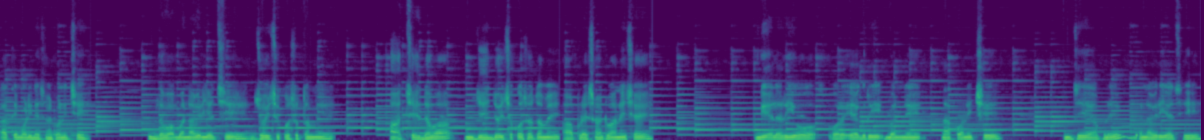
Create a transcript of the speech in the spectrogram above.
સાથે મળીને છાંટવાની છે. દવા બનાવી રહ્યા છીએ, જોઈ શકો છો તમે. આ છે દવા, જે જોઈ શકો છો તમે. આપણે છાંટવાની છે. ગેલેરીઓ ઓર એગ્રી બંને નાખવાની છે, જે આપણે બનાવી રહ્યા છીએ.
